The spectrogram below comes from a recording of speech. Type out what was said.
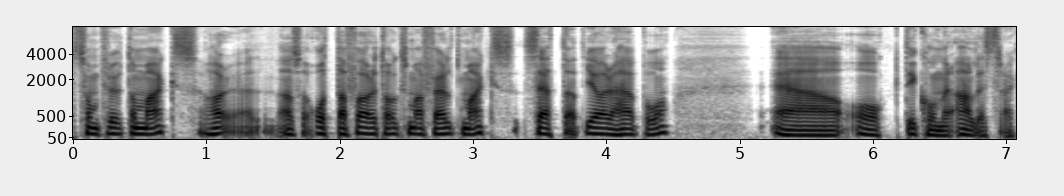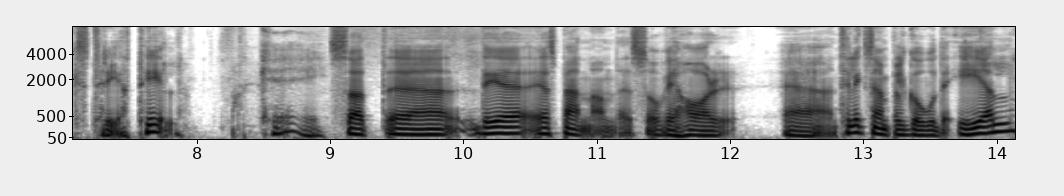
som förutom Max, har, alltså åtta företag som har följt Max sätt att göra det här på. Eh, och det kommer alldeles strax tre till. Okay. Så att eh, det är spännande. Så vi har eh, till exempel God El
